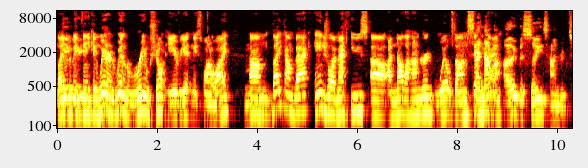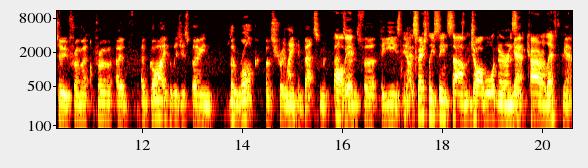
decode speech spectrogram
They You- would have been you- thinking we're yeah. in, we're in a real shot here if we're getting this one away. Mhm. Um, they come back. Angelo Mathews, uh, another hundred. Well done. Set the Another overseas hundred too from a from a, a guy who has just been the rock of Sri Lankan batsmen, Oh, yeah. for, for years now. Yeah, especially since um, Jayawardene and Yeah. Left. Yeah.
